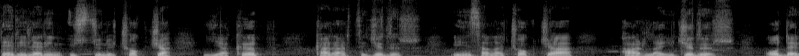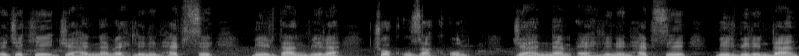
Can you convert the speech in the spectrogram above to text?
derilerin üstünü çokça yakıp karartıcıdır. İnsana çokça parlayıcıdır. O derece ki cehennem ehlinin hepsi birdenbire çok uzak ol cehennem ehlinin hepsi birbirinden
